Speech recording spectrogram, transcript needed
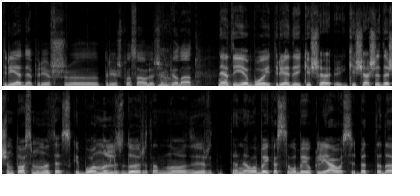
triedę prieš, prieš pasaulio čempionatą. Ne, tai jie buvo įtrėdę iki, še, iki 60 minutės, kai buvo 0-2 ir ten, nu, ir ten nelabai kas labai jau klyjavosi, bet tada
